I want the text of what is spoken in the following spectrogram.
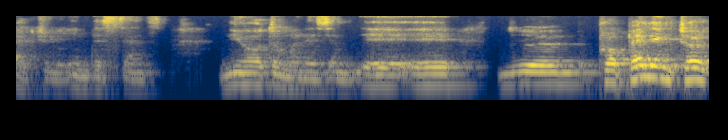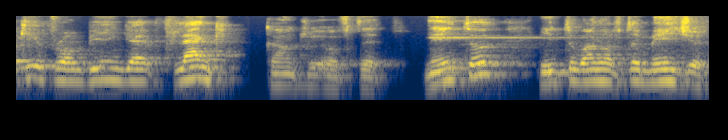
actually, in this sense, Neo-Ottomanism, uh, propelling Turkey from being a flank country of the NATO into one of the major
